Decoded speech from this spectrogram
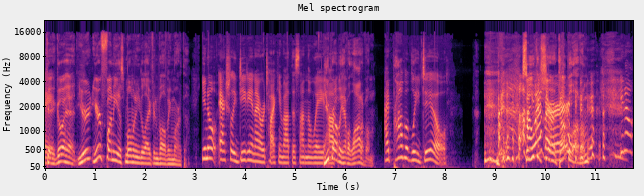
Okay, go ahead. Your your funniest moment in your life involving Martha. You know, actually, Dee Dee and I were talking about this on the way You up. probably have a lot of them, I probably do. so you can share a couple of them. You know,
